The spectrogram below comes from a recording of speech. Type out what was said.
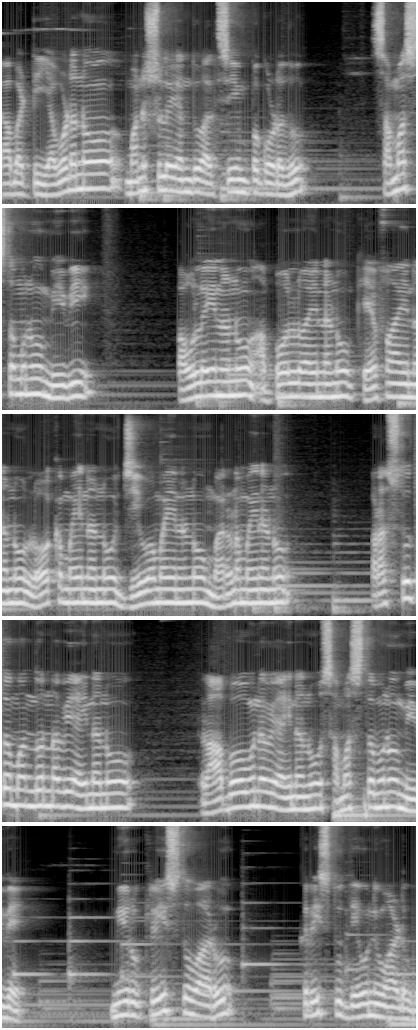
కాబట్టి ఎవడనో మనుషుల యందు అతిశయింపకూడదు. సమస్తమును మీవి పౌలైనను అపోల్లో అయినను కేఫా అయినను లోకమైనను జీవమైనను మరణమైనను ప్రస్తుతమందున్నవి అయినను రాబోవునవి అయినను సమస్తమును మీవే. మీరు క్రీస్తు వారు క్రీస్తు దేవునివాడు.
